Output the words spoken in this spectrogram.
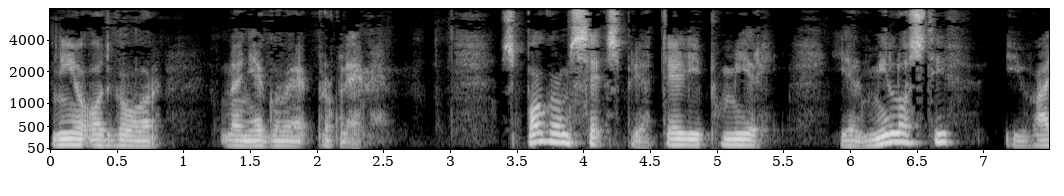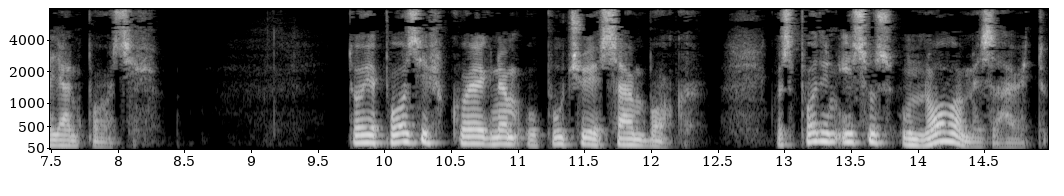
nije odgovor na njegove probleme. S Bogom se s prijatelji pomiri, jer milostiv i valjan poziv. To je poziv kojeg nam upućuje sam Bog. Gospodin Isus u Novome Zavetu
